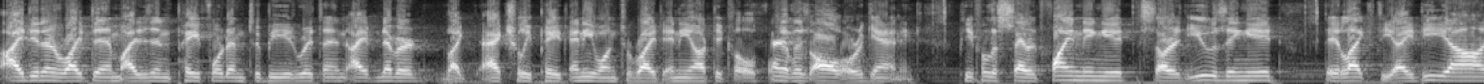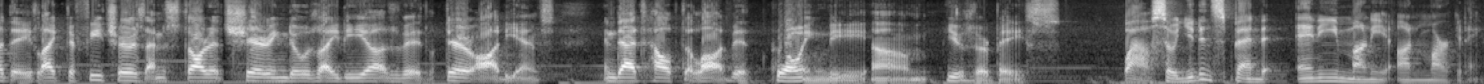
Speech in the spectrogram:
i didn't write them. I didn't pay for them to be written. I've never like actually paid anyone to write any article. And it was all organic. People started finding it started using it. They liked the idea. They liked the features and started sharing those ideas with their audience. And that helped a lot with growing the um, user base. Wow. So you didn't spend any money on marketing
